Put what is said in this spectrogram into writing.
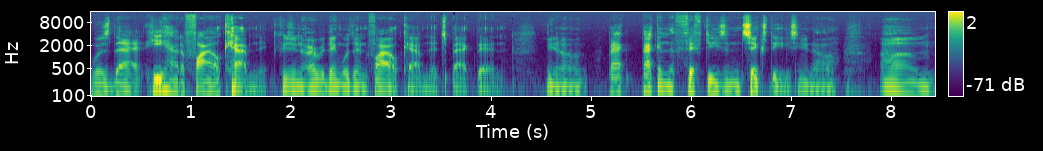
was that he had a file cabinet because you know everything was in file cabinets back then, you know, back back in the 50s and 60s, you know, um,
